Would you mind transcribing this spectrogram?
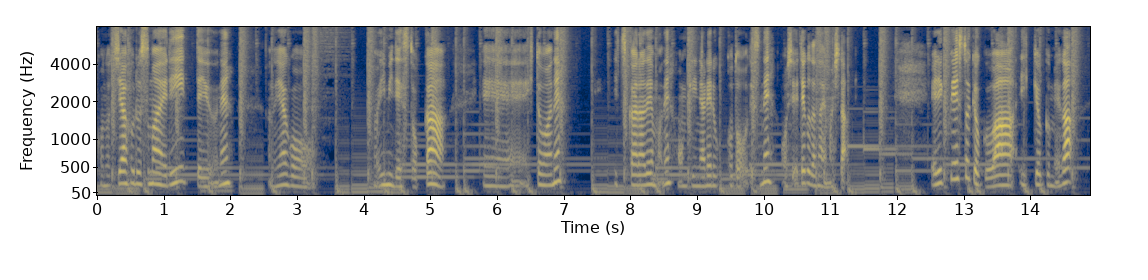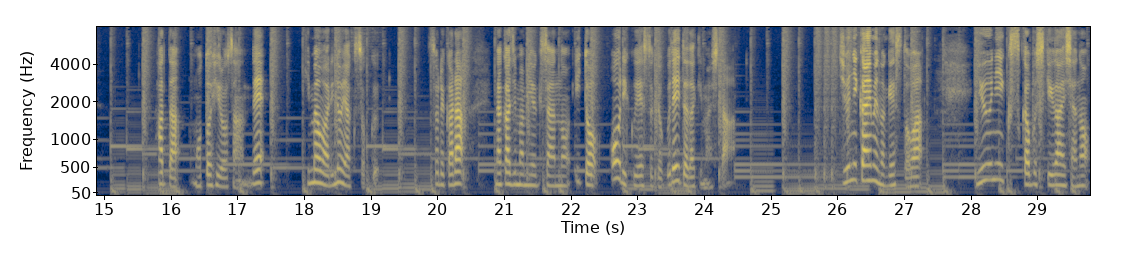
このチアフルスマイリーっていうね、あの屋号の意味ですとか、えー、人はね、いつからでもね、本気になれることをですね、教えてくださいました。リクエスト曲は1曲目が畑元博さんでひまわりの約束。それから中島みゆきさんの糸をリクエスト曲でいただきました。12回目のゲストはユーニークス株式会社の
